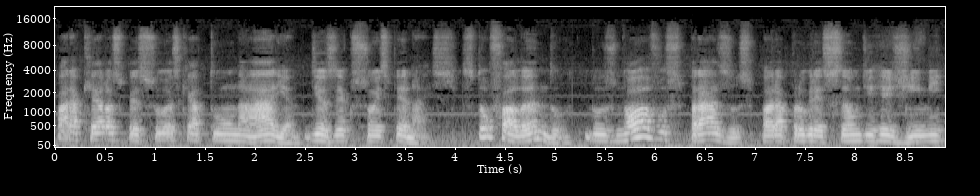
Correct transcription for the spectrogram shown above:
para aquelas pessoas que atuam na área de execuções penais. Estou falando dos novos prazos para a progressão de regime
